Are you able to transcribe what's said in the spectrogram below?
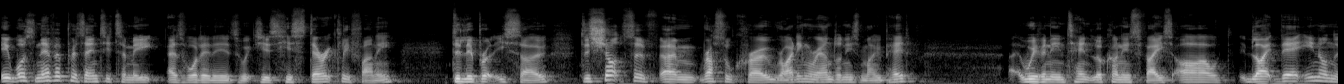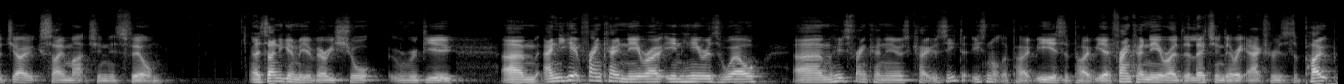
it was never presented to me as what it is, which is hysterically funny, deliberately so. The shots of um, Russell Crowe riding around on his moped uh, with an intent look on his face are like they're in on the joke so much in this film. It's only going to be a very short review. Um, and you get Franco Nero in here as well. Um, who's Franco Nero's coach? Is he? He's not the Pope. He is the Pope. Yeah, Franco Nero, the legendary actor, is the Pope.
